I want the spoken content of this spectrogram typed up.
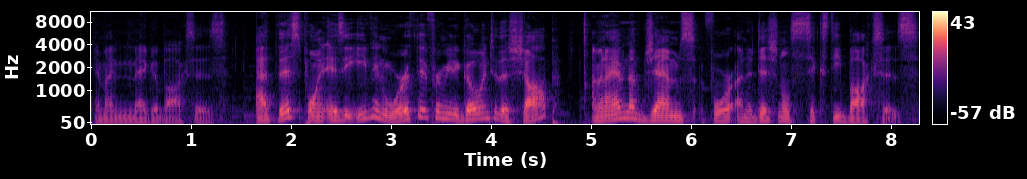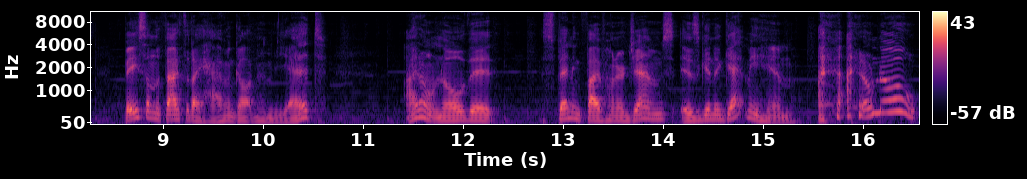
and my mega boxes. At this point, is it even worth it for me to go into the shop? I mean, I have enough gems for an additional 60 boxes. Based on the fact that I haven't gotten him yet, I don't know that spending 500 gems is to get me him. I don't know.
